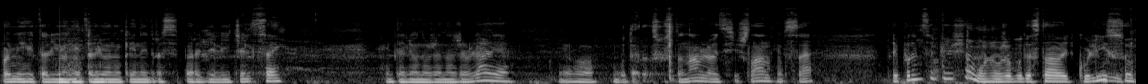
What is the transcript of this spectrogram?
Поміг Італьйону, Італьйону кинуть розподілитель цей. Італьйон вже наживляє. Його буде встановлювати, всі шланги, все. Та й в принципі все, можна вже буде ставити кулісу.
